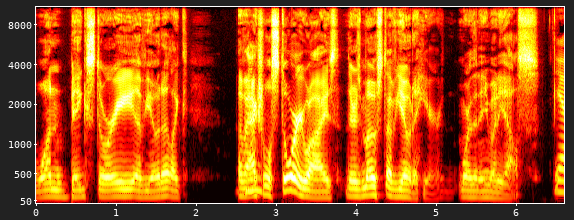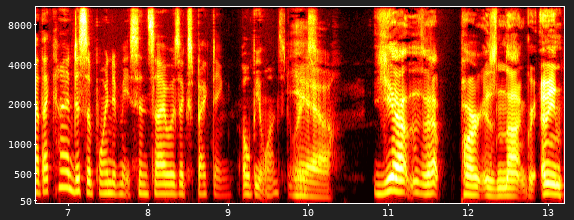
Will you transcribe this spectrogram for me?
one big story of Yoda. Like of Mhm. actual story wise, there's most of Yoda here more than anybody else. Yeah, that kind of disappointed me since I was expecting Obi Wan stories. Yeah. Yeah, that part is not great. I mean,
